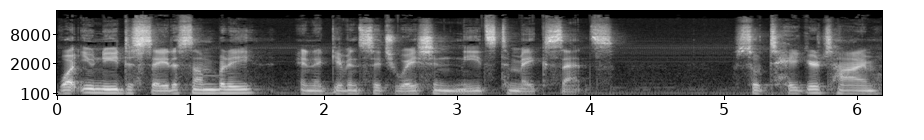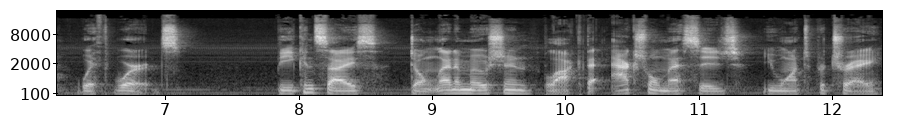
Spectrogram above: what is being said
what you need to say to somebody in a given situation needs to make sense. So take your time with words. Be concise, don't let emotion block the actual message you want to portray,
